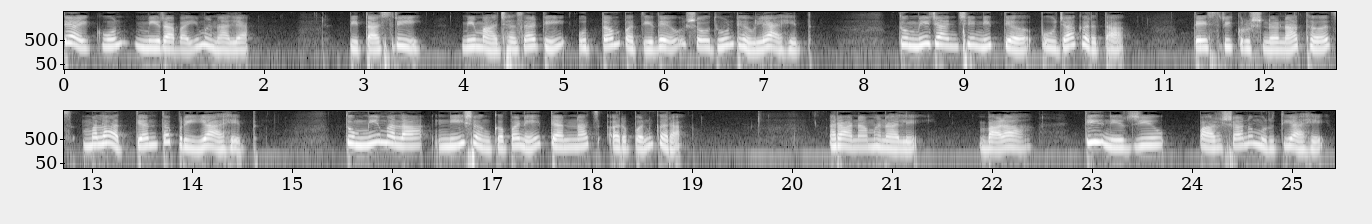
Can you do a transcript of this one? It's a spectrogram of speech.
ते ऐकून मीराबाई म्हणाल्या पिताश्री मी माझ्यासाठी उत्तम पतिदेव शोधून ठेवले आहेत. तुम्ही ज्यांची नित्य पूजा करता ते श्रीकृष्णनाथच मला अत्यंत प्रिय आहेत. तुम्ही मला निशंकपणे त्यांनाच अर्पण करा. राणा म्हणाले बाळा ती निर्जीव पार्शान मूर्ती आहे.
